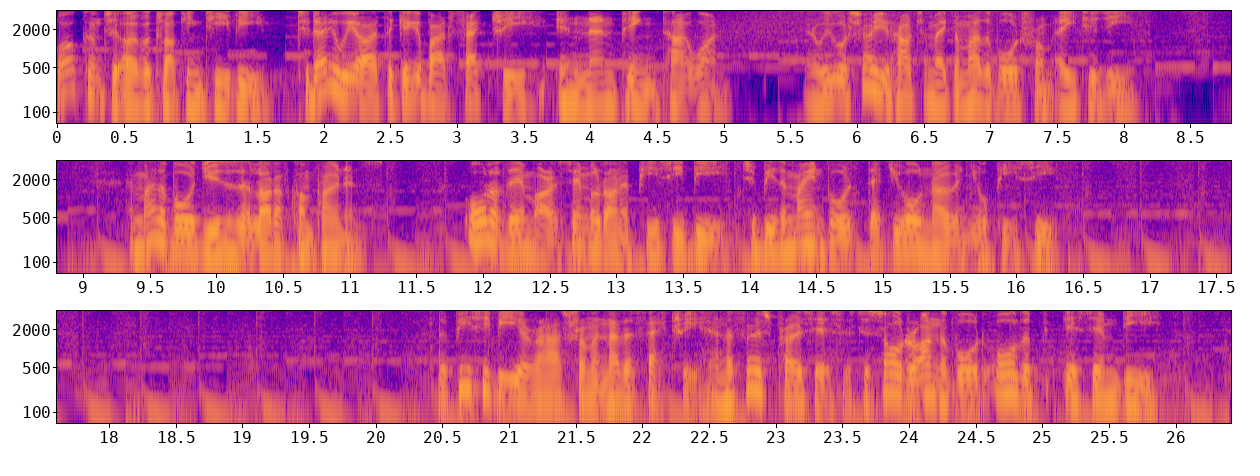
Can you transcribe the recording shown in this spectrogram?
Welcome to Overclocking TV. Today we are at the Gigabyte factory in Nanping, Taiwan, and we will show you how to make a motherboard from A to Z. A motherboard uses a lot of components. All of them are assembled on a PCB to be the main board that you all know in your PC. The PCB arrives from another factory and the first process is to solder on the board all the SMD.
